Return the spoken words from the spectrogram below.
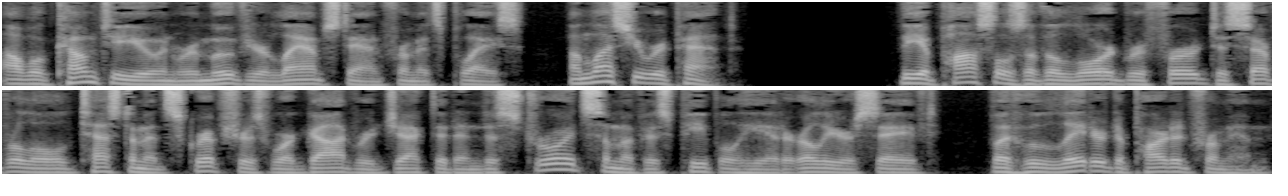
I will come to you and remove your lampstand from its place, unless you repent. The apostles of the Lord referred to several Old Testament scriptures where God rejected and destroyed some of his people he had earlier saved, but who later departed from him,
